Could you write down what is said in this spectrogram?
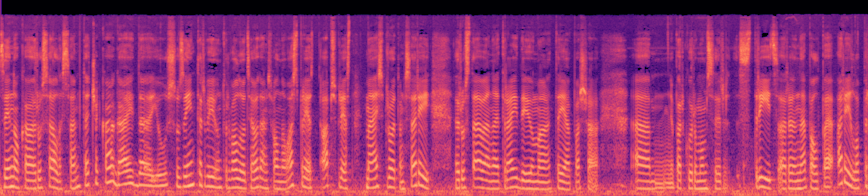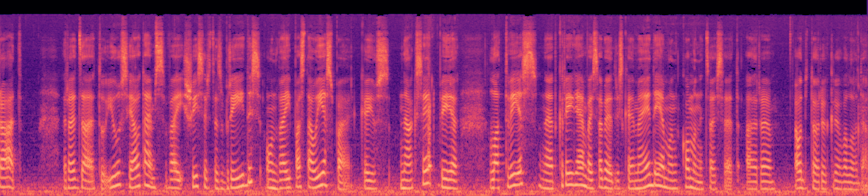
Zinu, ka Rusāla Semtečakā gaida jūs uz interviju, un tur valodas jautājums vēl nav apspriest. apspriest. Mēs, protams, arī Rustēvēnēt raidījumā tajā pašā, um, par kuru mums ir strīds ar Nepalpē, arī labprāt redzētu jūsu jautājums, vai šis ir tas brīdis, un vai pastāv iespēja, ka jūs nāksiet pie Latvijas neatkarīgiem vai sabiedriskajiem mēdījiem un komunicēsiet ar uh, auditoriju Krievijas valodā.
